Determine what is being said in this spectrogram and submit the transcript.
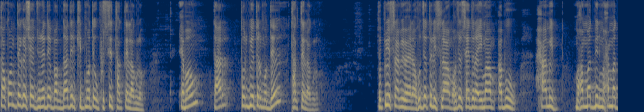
তখন থেকে সে জুনেদে বাগদাদির খিদমতে উপস্থিত থাকতে লাগল এবং তার তরবিয়তের মধ্যে থাকতে লাগল। তো প্রিয় ইসলামী ভাইরা হুজাতুল ইসলাম হজরত সাইদুল্লাহ ইমাম আবু হামিদ মোহাম্মদ বিন মোহাম্মদ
